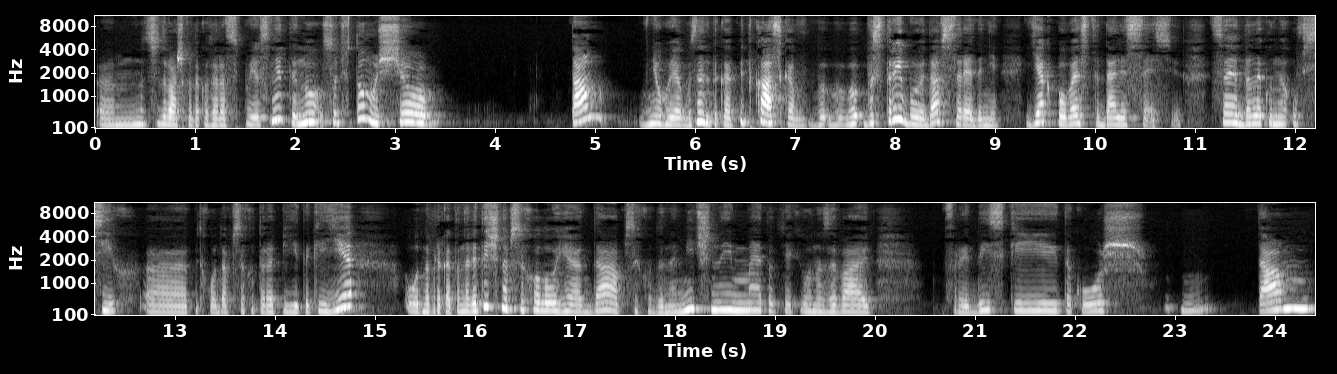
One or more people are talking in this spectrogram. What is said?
Ем, ну, Це важко так зараз пояснити. Ну, суть в тому, що там в нього, як ви знаєте, така підказка вистрибує да, всередині, як повести далі сесію. Це далеко не у всіх е, підходах психотерапії таке є. От, Наприклад, аналітична психологія, да, психодинамічний метод, як його називають, фрейдистський також. Там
